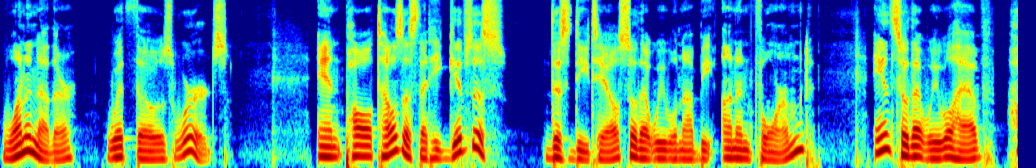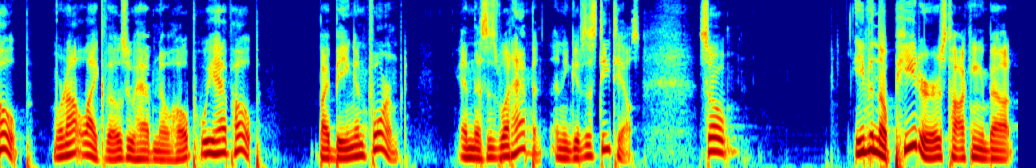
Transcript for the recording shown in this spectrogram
one another with those words. And Paul tells us that he gives us this detail so that we will not be uninformed and so that we will have hope. We're not like those who have no hope. We have hope by being informed. And this is what happened. And he gives us details. So even though Peter is talking about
